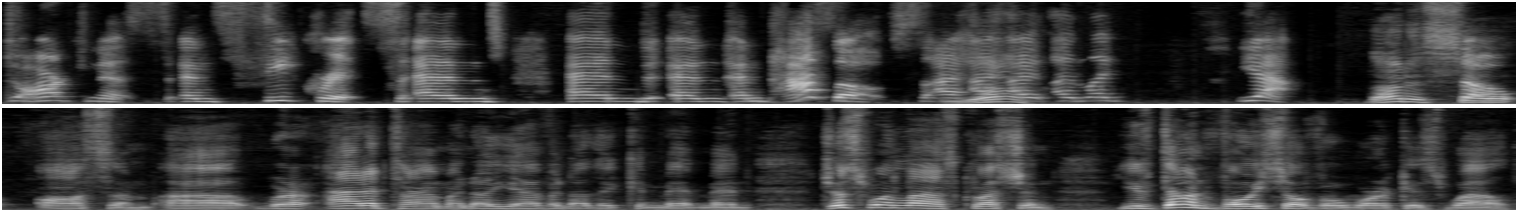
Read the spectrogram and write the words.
darkness and secrets and and and and pathos. I yeah. I, I, I, like yeah. That is so, so awesome. Uh, we're out of time. I know you have another commitment. Just one last question. You've done voiceover work as well.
